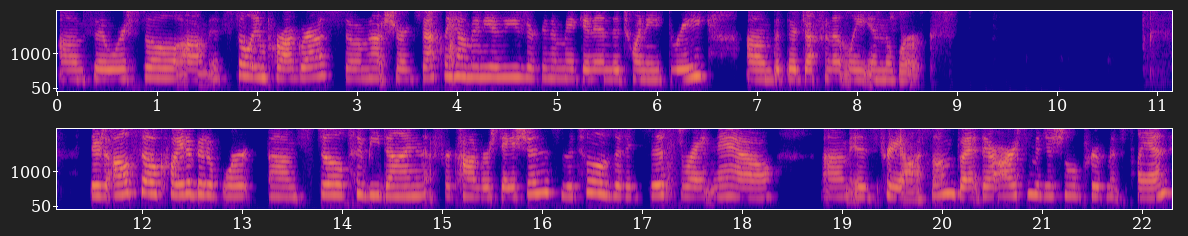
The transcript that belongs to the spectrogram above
Um, so we're still, um, it's still in progress. So I'm not sure exactly how many of these are going to make it into 23, um, but they're definitely in the works. There's also quite a bit of work um, still to be done for conversations. The tools that exist right now um, is pretty awesome, but there are some additional improvements planned,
